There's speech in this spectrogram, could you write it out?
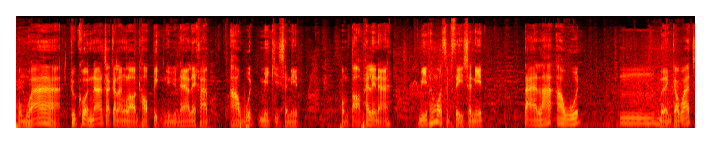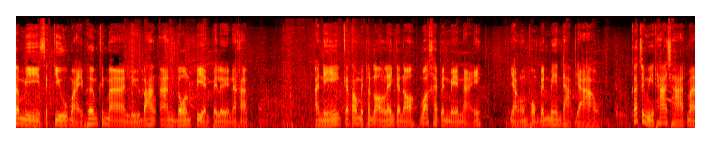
ผมว่าทุกคนน่าจะกำลังรอท็อปิกนี้อยู่แน่เลยครับ อาวุธมีกี่ชนิด ผมตอบให้เลยนะ มีทั้งหมด 14 ชนิด แต่ละอาวุธเหมือนกับว่าจะมีสกิลใหม่เพิ่มขึ้นมา หรือบางอันโดนเปลี่ยนไปเลยนะครับ อันนี้ก็ต้องไปทดลองเล่นกันเนาะว่าใครเป็นเมนไหน อย่างของผมเป็นเมนดาบยาว ก็จะมีท่าชาร์จมา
